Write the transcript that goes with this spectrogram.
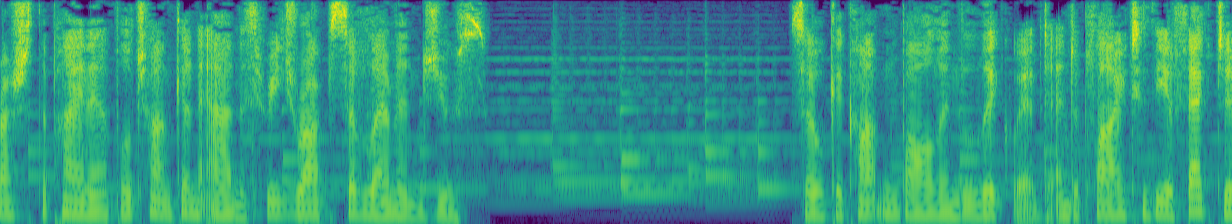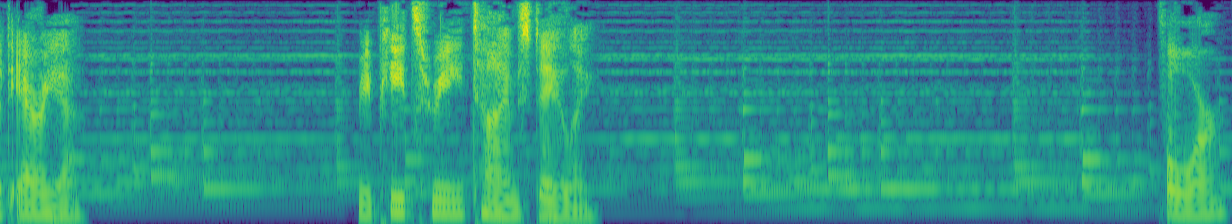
Crush the pineapple chunk and add 3 drops of lemon juice. Soak a cotton ball in the liquid and apply to the affected area. Repeat 3 times daily. 4.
